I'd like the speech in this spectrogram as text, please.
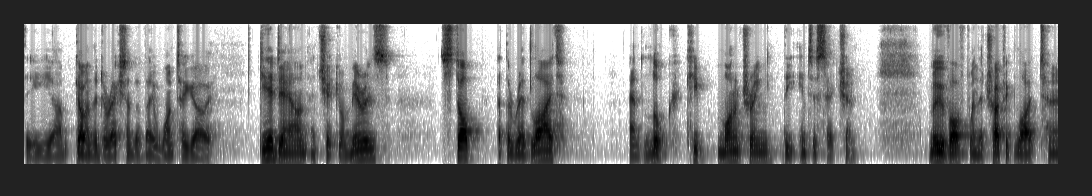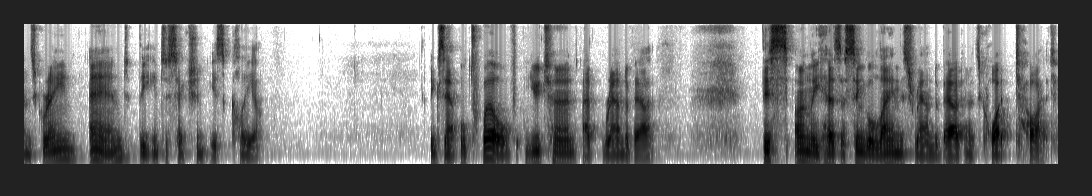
the um, go in the direction that they want to go. Gear down and check your mirrors. Stop at the red light and look. Keep monitoring the intersection. Move off when the traffic light turns green and the intersection is clear. Example 12, U-turn at roundabout. This only has a single lane, this roundabout, and it's quite tight.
